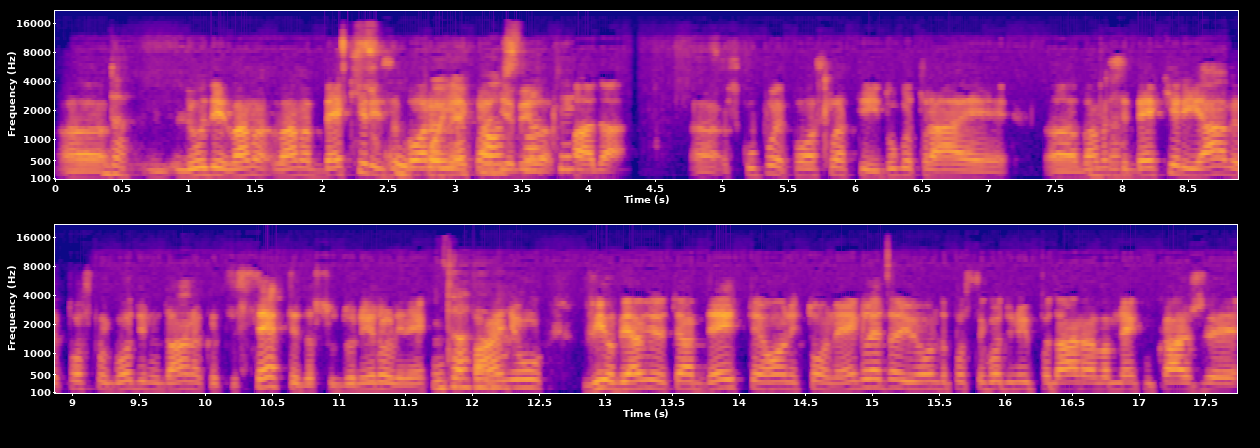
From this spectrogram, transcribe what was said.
uh, da. ljudi, vama, vama bekeri zaborave kad poslati. je bila, pa da, uh, skupo je poslati, dugo traje, Uh, vama da. se bekeri jave posle godinu dana kad se sete da su donirali neku da, kampanju, da, da. vi objavljujete update oni to ne gledaju, onda posle godinu i po dana vam neko kaže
